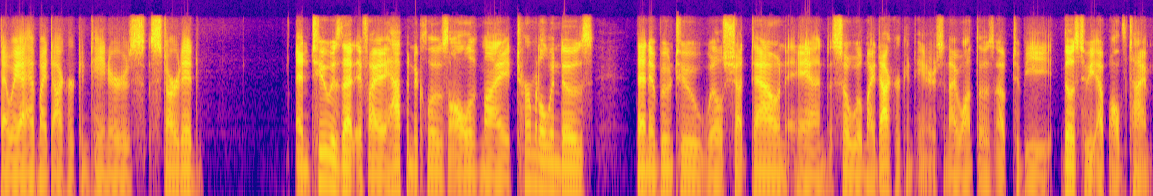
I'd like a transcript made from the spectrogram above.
That way I have my Docker containers started. And two is that if I happen to close all of my terminal windows, then Ubuntu will shut down and so will my Docker containers. And I want those up to be those to be up all the time.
